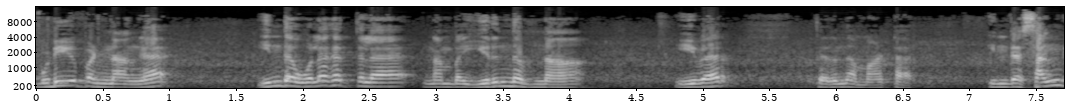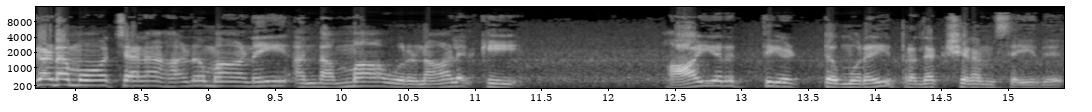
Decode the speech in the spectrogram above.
முடிவு பண்ணாங்க. இந்த உலகத்துல நம்ம இருந்தோம்னா இவர் திருந்த மாட்டார். இந்த சங்கடமோச்சன ஹனுமானை அந்த அம்மா ஒரு நாளைக்கு ஆயிரத்தி எட்டு முறை பிரதட்சிணம் செய்து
